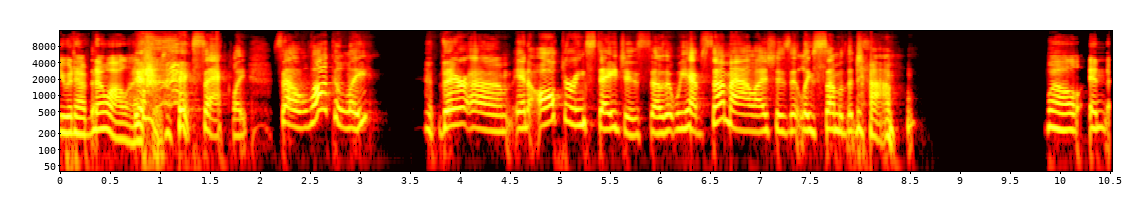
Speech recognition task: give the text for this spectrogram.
You would have no eyelashes. exactly. So luckily, they're um, in altering stages so that we have some eyelashes at least some of the time. Well, and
